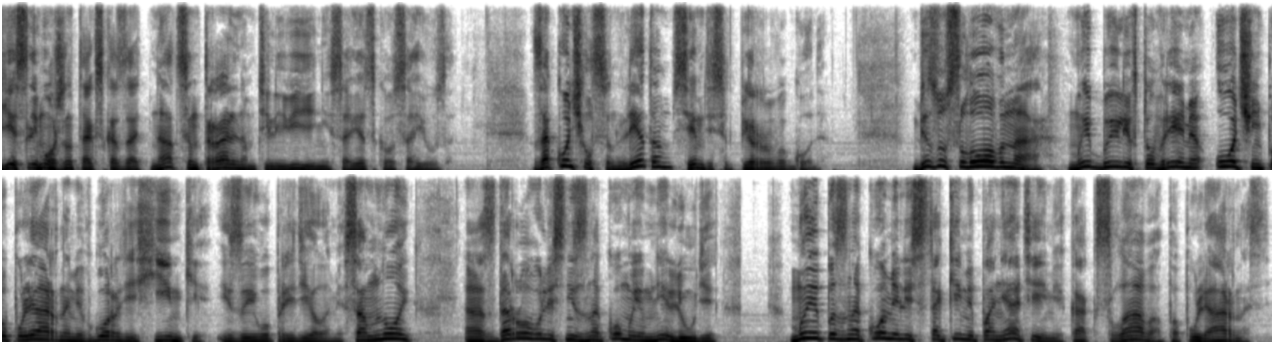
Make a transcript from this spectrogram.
если можно так сказать, на центральном телевидении Советского Союза. Закончился он летом 1971 года. Безусловно, мы были в то время очень популярными в городе Химки и за его пределами. Со мной а, здоровались незнакомые мне люди. Мы познакомились с такими понятиями, как слава, популярность.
